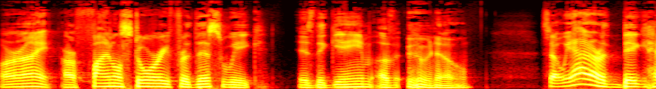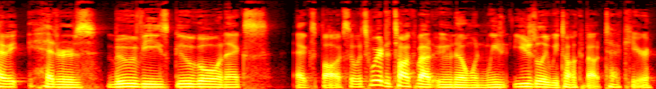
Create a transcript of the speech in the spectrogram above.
All right. Our final story for this week is the game of Uno. So we had our big heavy hitters, movies, Google, and X Xbox. So it's weird to talk about Uno when we usually we talk about tech here,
